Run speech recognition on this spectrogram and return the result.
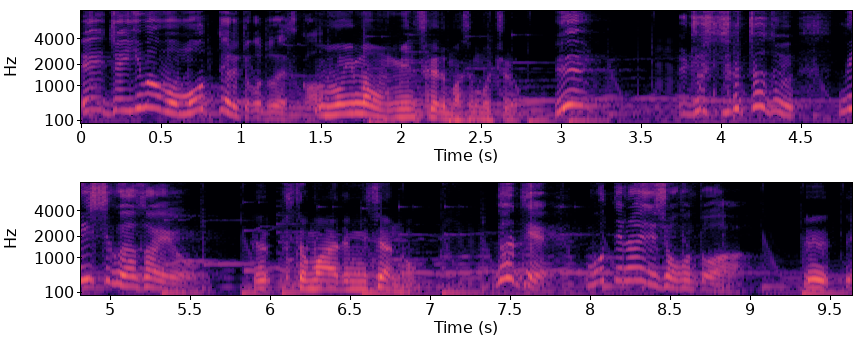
えじゃあ今も持ってるってことですか？もう今も身につけてますよもちろん。え？じゃちょちょっと見せてくださいよ。え人前で見せんの？だって持ってないでしょ本当は。ええ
